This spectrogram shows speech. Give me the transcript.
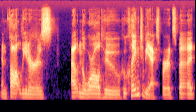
and thought leaders out in the world who who claim to be experts, but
